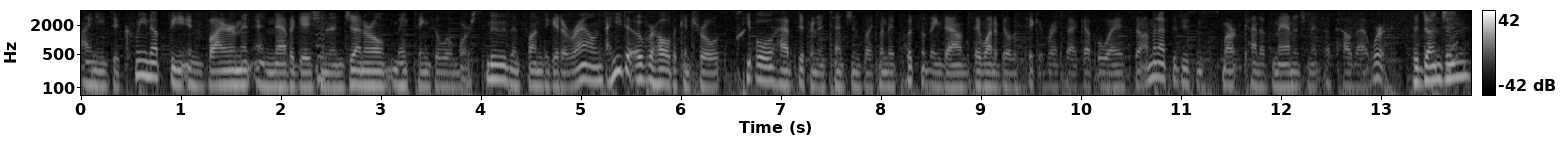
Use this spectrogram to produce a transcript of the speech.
I need to clean up the environment and navigation in general, make things a little more smooth and fun to get around. I need to overhaul the controls. People have different intentions, like when they put something down, they want to be able to pick it right back up away, so I'm gonna have to do some smart kind of management of how that works. The dungeon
